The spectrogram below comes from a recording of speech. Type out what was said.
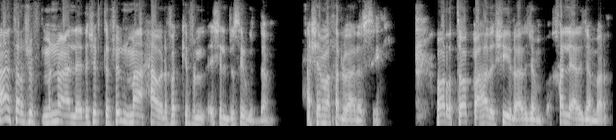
أنا ترى شوف من النوع اللي إذا شفت الفيلم ما أحاول أفكر في إيش اللي بيصير قدام عشان ما أخرب على نفسي. مره أتوقع هذا شيله على جنب. خلي على جنب أنا.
